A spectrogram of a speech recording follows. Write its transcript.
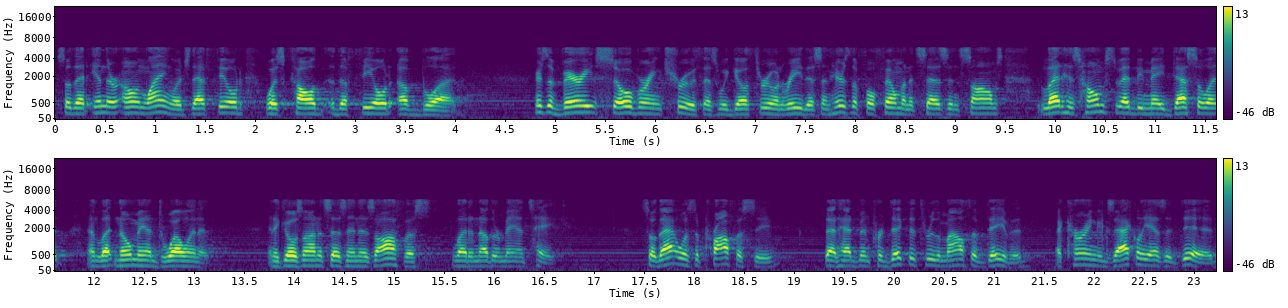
so that in their own language that field was called the field of blood. Here's a very sobering truth as we go through and read this, and here's the fulfillment. It says in Psalms, Let his homestead be made desolate and let no man dwell in it. And it goes on and says, In his office, let another man take. So that was a prophecy that had been predicted through the mouth of David, occurring exactly as it did,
